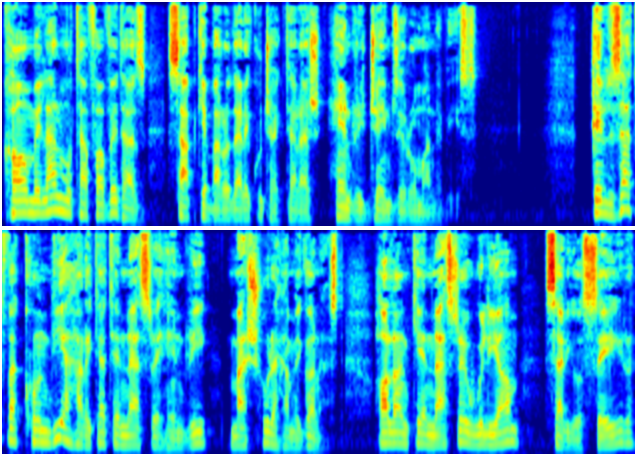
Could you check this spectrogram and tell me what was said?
کاملا متفاوت از سبک برادر کوچکترش هنری جیمز رمانویس قلزت و کندی حرکت نصر هنری مشهور همگان است. حالان که نصر ویلیام سری و سیر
